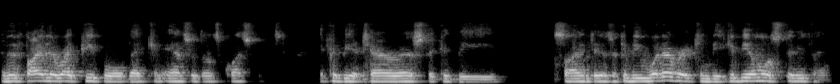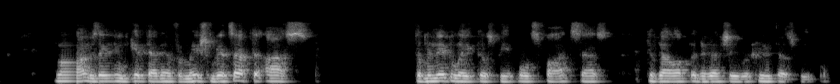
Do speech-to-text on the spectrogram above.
and then find the right people that can answer those questions. It could be a terrorist, it could be scientists, it could be whatever it can be. It could be almost anything, as long as they can get that information. But it's up to us to manipulate those people, spot, assess, develop, and eventually recruit those people.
